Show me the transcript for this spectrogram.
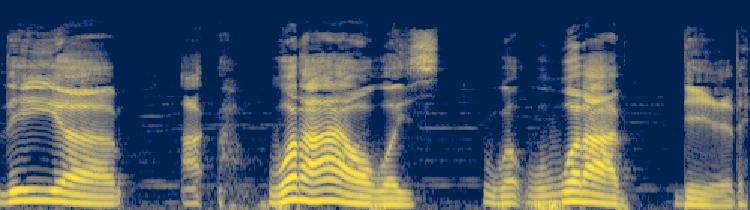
the uh, I, what I always what what I did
